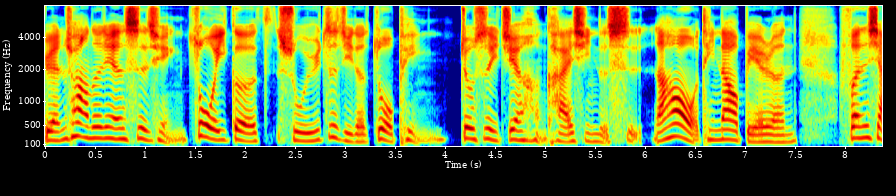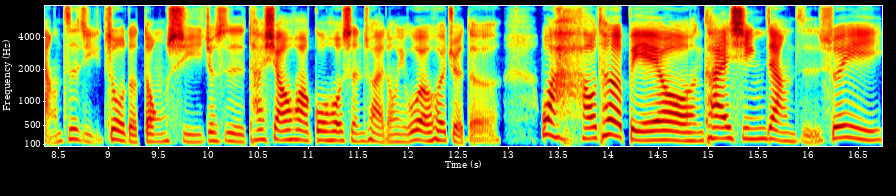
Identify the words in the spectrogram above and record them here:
原创这件事情，做一个属于自己的作品，就是一件很开心的事。然后我听到别人分享自己做的东西，就是他消化过后生出来的东西，我也会觉得哇，好特别哦，很开心这样子。所以，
